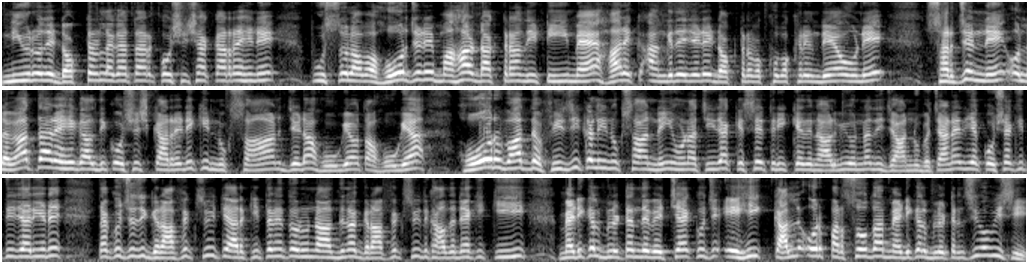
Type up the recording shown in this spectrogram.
ਨਿਊਰੋ ਦੇ ਡਾਕਟਰ ਲਗਾਤਾਰ ਕੋਸ਼ਿਸ਼ਾਂ ਕਰ ਰਹੇ ਨੇ, ਉਸ ਤੋਂ ਇਲਾਵਾ ਹੋਰ ਜਿਹੜੇ ਮਾਹਰ ਡਾਕਟਰਾਂ ਦੀ ਟੀਮ ਹੈ, ਹਰ ਇੱਕ ਅੰਗ ਦੇ ਜਿਹੜੇ ਡਾਕਟਰ ਵੱਖੋ ਵੱਖਰੇ ਹੁੰਦੇ ਆ ਉਹਨੇ ਸਰਜਨ ਨੇ, ਉਹ ਲਗਾਤਾਰ ਇਹ ਗੱਲ ਦੀ ਕੋਸ਼ਿਸ਼ ਕਰ ਰਹੇ ਨੇ ਕਿ ਨੁਕਸਾਨ ਜਿਹੜਾ ਹੋ ਗਿਆ ਉਹ ਤਾਂ ਹੋ ਗਿਆ ਹੋਰ ਵੱਧ ਫਿਜ਼ੀਕਲੀ ਨੁਕਸਾਨ ਨਹੀਂ ਹੋਣਾ ਚਾਹੀਦਾ, ਕਿਸੇ ਤਰੀਕੇ ਦੇ ਨਾਲ ਵੀ ਉਹਨਾਂ ਦੀ ਜਾਨ ਨੂੰ ਬਚਾਉਣ ਦੀਆਂ ਕੋਸ਼ਿਸ਼ਾਂ ਕੀਤੀ ਜਾ ਰਹੀਆਂ ਨੇ। ਤਾਂ ਕੁਝ ਅਸੀਂ ਗ੍ਰਾਫਿਕਸ ਵੀ ਤਿਆਰ ਕੀਤੇ ਨੇ ਤੁਹਾਨੂੰ ਨਾਲ ਦੇ ਨਾਲ ਗ੍ਰਾਫਿਕਸ ਵੀ ਦਿਖਾ ਦਿੰਦੇ ਆ ਕਿ ਕੀ ਮੈਡੀਕਲ ਬੁਲੇਟਿਨ ਦੇ ਵਿੱਚ ਹੈ। ਕੁਝ ਇਹੀ ਕੱਲ ਔਰ ਪਰਸੋਂ ਦਾ ਮੈਡੀਕਲ ਬੁਲੇਟਿਨ ਸੀ, ਉਹ ਵੀ ਸੀ।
